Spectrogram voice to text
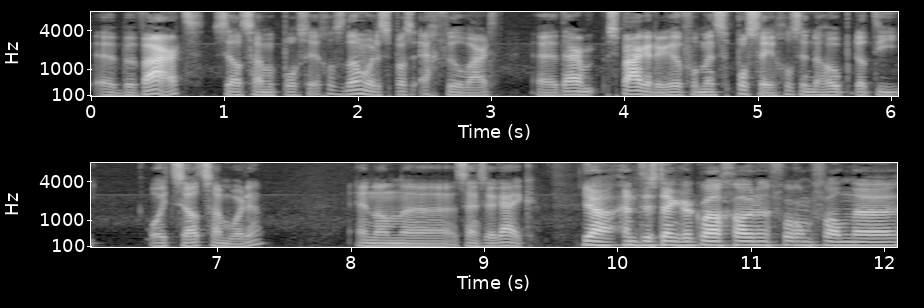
eh, bewaart, zeldzame postzegels, dan worden ze pas echt veel waard. Eh, daar sparen er heel veel mensen postzegels in de hoop dat die ooit zeldzaam worden. En dan eh, zijn ze rijk. Ja, en het is denk ik ook wel gewoon een vorm van eh,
